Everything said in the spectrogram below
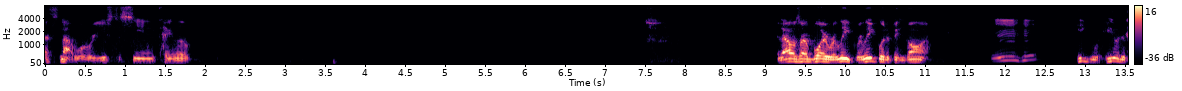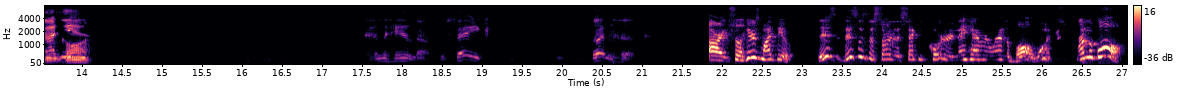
That's not what we're used to seeing, Caleb. And that was our boy Raleek. Raleek would have been gone. Mm-hmm. He he would have been yet. gone. And the handoff, the fake button hook. All right, so here's my deal. This this is the start of the second quarter, and they haven't run the ball once. Run the ball.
